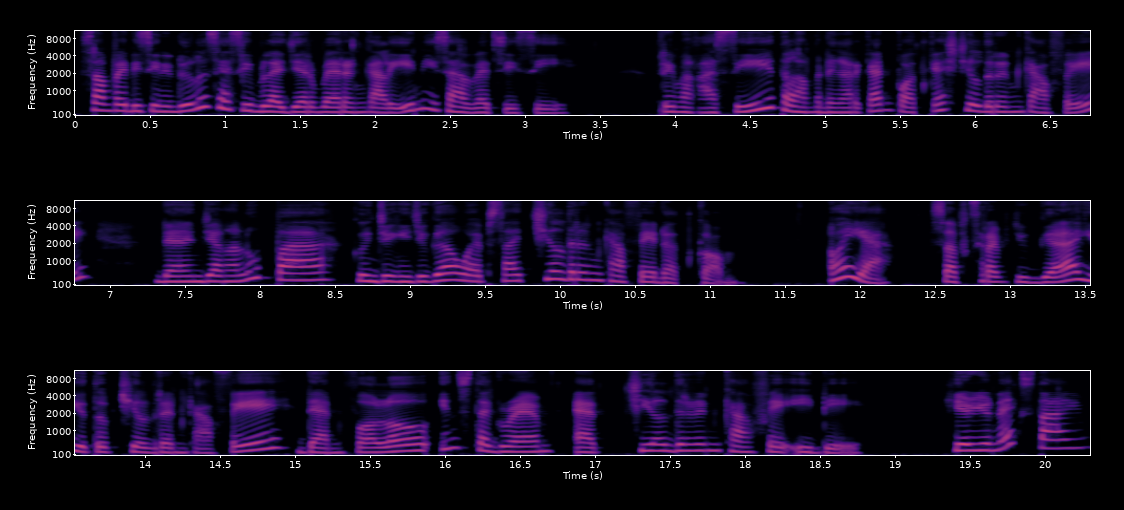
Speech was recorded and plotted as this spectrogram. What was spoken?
sampai di sini dulu sesi belajar bareng kali ini, sahabat Sisi. Terima kasih telah mendengarkan podcast Children Cafe, dan jangan lupa kunjungi juga website childrencafe.com. Oh ya, Subscribe juga YouTube Children Cafe dan follow Instagram at Children Cafe ID. Hear you next time!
